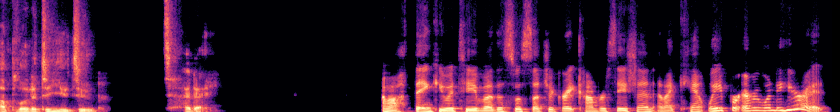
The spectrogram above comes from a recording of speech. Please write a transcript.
upload it to YouTube today. Oh, thank you, Atiba. This was such a great conversation, and I can't wait for everyone to hear it.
